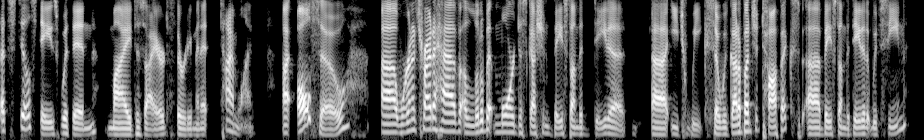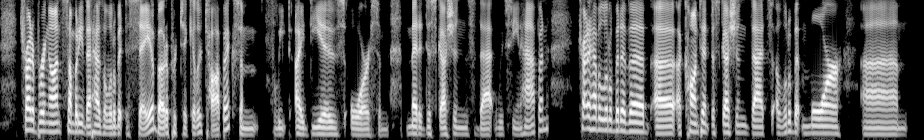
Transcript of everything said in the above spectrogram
that still stays within my desired 30 minute timeline. I also uh, we're going to try to have a little bit more discussion based on the data uh, each week. So we've got a bunch of topics uh, based on the data that we've seen. Try to bring on somebody that has a little bit to say about a particular topic, some fleet ideas or some meta discussions that we've seen happen. Try to have a little bit of a, a, a content discussion that's a little bit more um,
